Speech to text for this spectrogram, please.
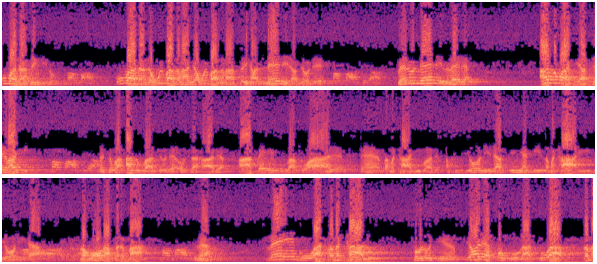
ဥပါဒံသိတ်ကြီးတော့မှန်ပါဥပါဒံတော့ဝိပဿနာညာဝိပဿနာစိတ်ဟာလဲနေတာပြောတယ်မှန်ပါဗျာဘယ်လိုလဲနေသလဲတဲ့အတုပကြီးက10ပါးရှိမှန်ပါဗျာတချို့ကအတုပဆိုတဲ့ဥစ္စာဟာတဲ့အာသိကူကကွာတဲ့အဲသမထကြီးပါတဲ့အခုပြောနေတာပြည့်ညတ်ကြီးသမထကြီးပြောနေတာသဘောကပရမမှန်ပါနော် သိကူကသမထလို့ဆိုလို့ရှိရင်ပြောတဲ့ပုဂ္ဂိုလ်က तू ကသမ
